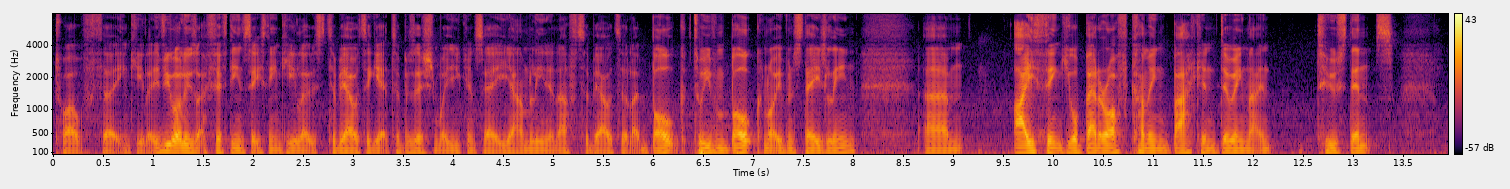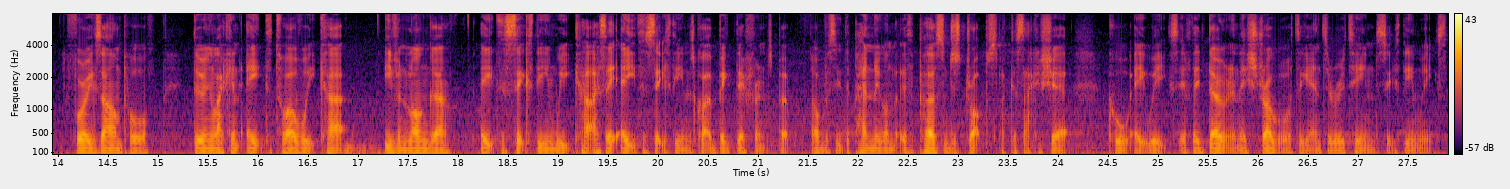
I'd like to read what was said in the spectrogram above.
12, 13 kilos. If you've got to lose like 15, 16 kilos to be able to get to a position where you can say, yeah, I'm lean enough to be able to like bulk, to even bulk, not even stage lean, um, I think you're better off coming back and doing that in two stints. For example, doing like an 8 to 12 week cut, even longer, eight to sixteen week cut. I say eight to sixteen is quite a big difference, but obviously depending on if the person just drops like a sack of shit, cool, eight weeks. If they don't and they struggle to get into routine, sixteen weeks.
